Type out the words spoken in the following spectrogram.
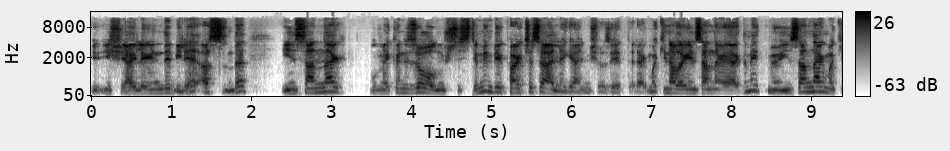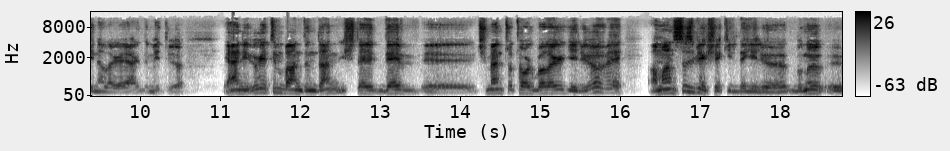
iş yerlerinde bile aslında insanlar bu mekanize olmuş sistemin bir parçası haline gelmiş vaziyetteler. Makinalar insanlara yardım etmiyor, insanlar makinalara yardım ediyor. Yani üretim bandından işte dev e, çimento torbaları geliyor ve amansız bir şekilde geliyor. Bunu e,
